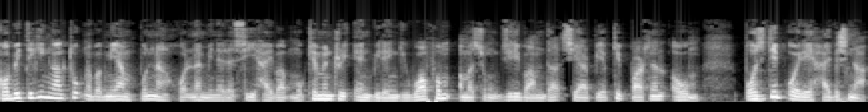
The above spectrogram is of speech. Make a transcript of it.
hauzik wahengmam rajesh leire rajesh thagachari gorani imphal ngasi phongba pause singda phongnari ba headline sing amaga amaga iman manadre covid tigi ngakthoknaba miyam punna hotna minarasi haiba mukhyamantri n birengi wafam amasung jiribamda crpf ki personal ahum positive oire haibasna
